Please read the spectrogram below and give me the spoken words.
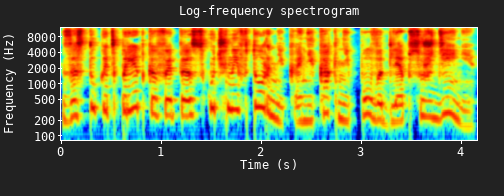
застукать предков – это скучный вторник, а никак не повод для обсуждения.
